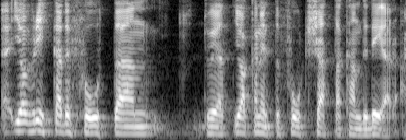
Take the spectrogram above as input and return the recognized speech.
eh, jag vrickade foten, du vet, jag kan inte fortsätta kandidera.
